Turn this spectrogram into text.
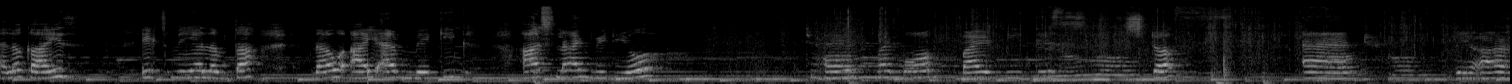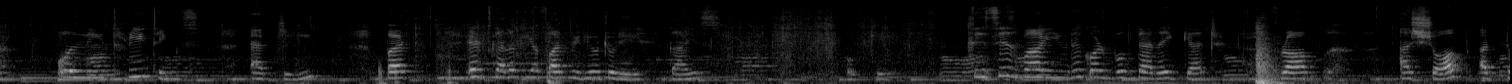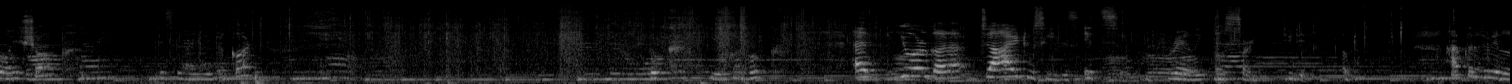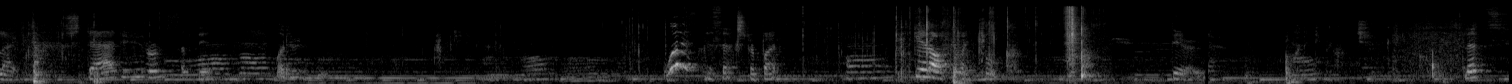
Hello guys, it's me Anamta. Now I am making a slime video. Today my mom bought me this stuff and there are only three things actually. But it's gonna be a fun video today guys. Okay. This is my unicorn book that I get from a shop, a toy shop. This is a unicorn. Book, unicorn book. And you're gonna die to see this. It's really, oh sorry, you did. Okay. I'm gonna do like standing or something. What, what is this extra button? Get off my book. There.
